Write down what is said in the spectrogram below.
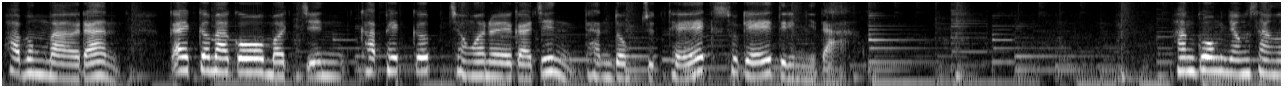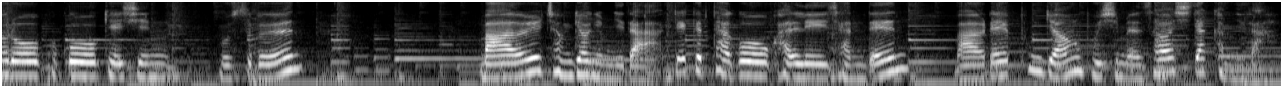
화봉마을 안 깔끔하고 멋진 카페급 정원을 가진 단독주택 소개해 드립니다. 항공 영상으로 보고 계신 모습은 마을 전경입니다. 깨끗하고 관리 잘 된 마을의 풍경 보시면서 시작합니다.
